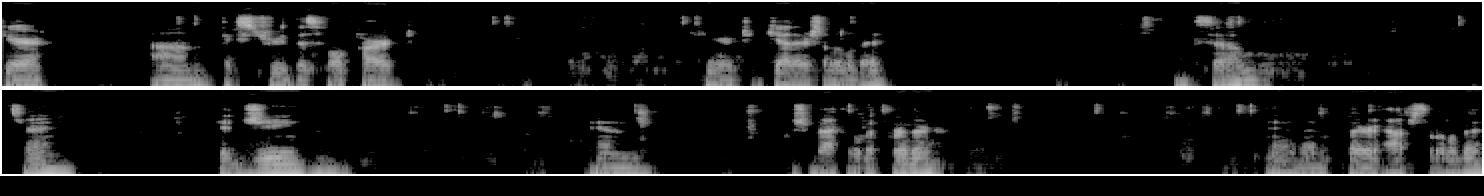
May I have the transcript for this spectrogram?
here, um, extrude this whole part here together just a little bit, like so. Okay. Hit G and push it back a little bit further, and then flare it out just a little bit.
